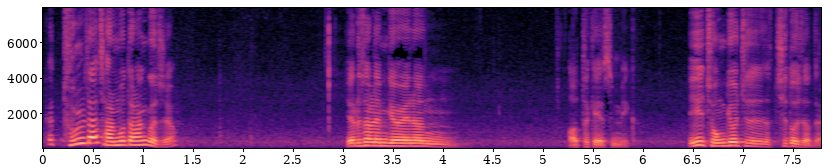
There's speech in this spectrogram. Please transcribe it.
그러니까 둘다 잘못을 한 거죠. 예루살렘 교회는 어떻게 했습니까? 이 종교 지도자들,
